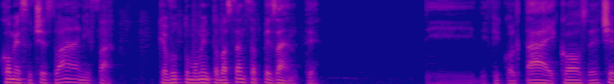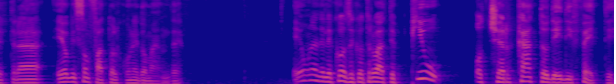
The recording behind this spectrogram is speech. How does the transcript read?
come è successo anni fa, che ho avuto un momento abbastanza pesante di difficoltà e cose, eccetera, e mi sono fatto alcune domande. E una delle cose che ho trovato più ho cercato dei difetti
